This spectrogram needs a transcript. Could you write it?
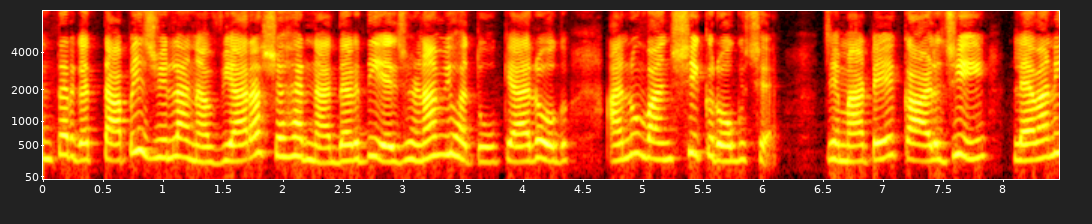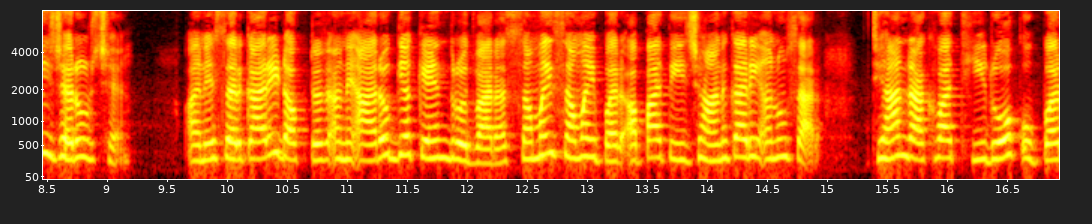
અંતર્ગત તાપી જિલ્લાના વ્યારા શહેરના દર્દીએ જણાવ્યું હતું કે આ રોગ આનુવાંશિક રોગ છે જે માટે કાળજી લેવાની જરૂર છે. અને સરકારી ડોક્ટર અને આરોગ્ય કેન્દ્રો દ્વારા સમય સમય પર અપાતી જાણકારી અનુસાર ધ્યાન રાખવાથી રોગ ઉપર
